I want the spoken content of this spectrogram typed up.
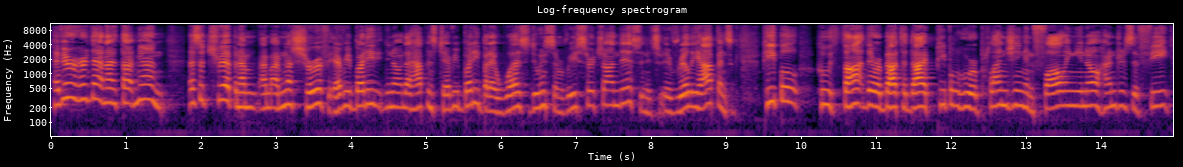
Have you ever heard that? And I thought, man, that's a trip. And I'm, I'm, I'm not sure if everybody, you know, that happens to everybody, but I was doing some research on this, and it really happens. People who thought they were about to die, people who were plunging and falling, you know, hundreds of feet,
